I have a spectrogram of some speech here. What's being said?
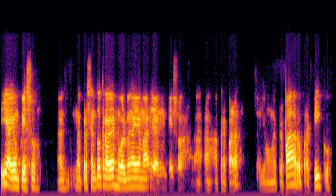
Y ahí empiezo, me presento otra vez, me vuelven a llamar y ahí empiezo a, a, preparar. Yo me preparo, practico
